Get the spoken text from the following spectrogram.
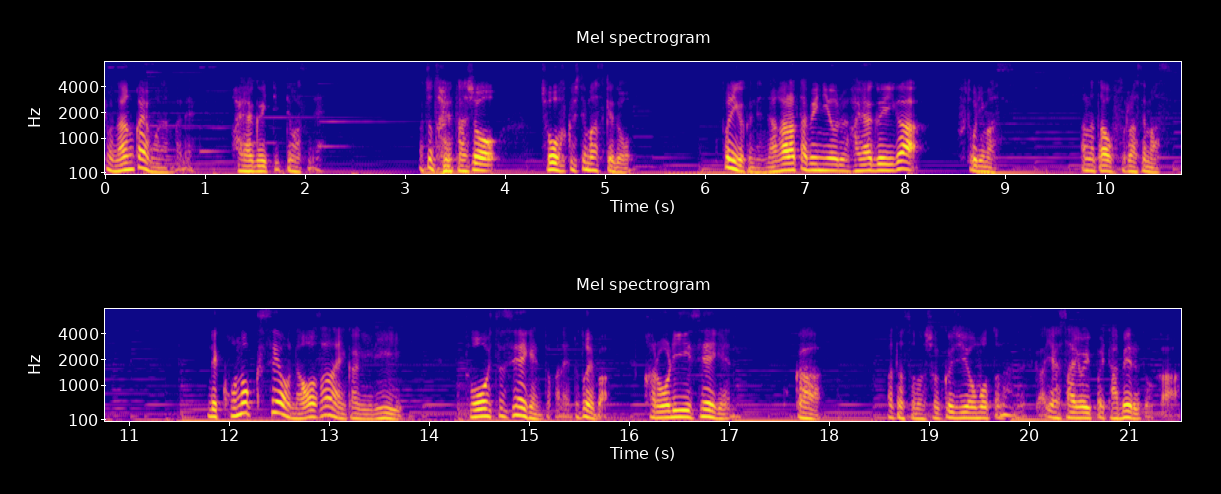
今日何回もなんかね、早食いって言ってますね。ちょっとね、多少重複してますけど、とにかくね、ながら食べによる早食いが太ります。あなたを太らせます。で、この癖を直さない限り、糖質制限とかね、例えばカロリー制限とか、あとはその食事をもっとなんですか野菜をいっぱい食べるとか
